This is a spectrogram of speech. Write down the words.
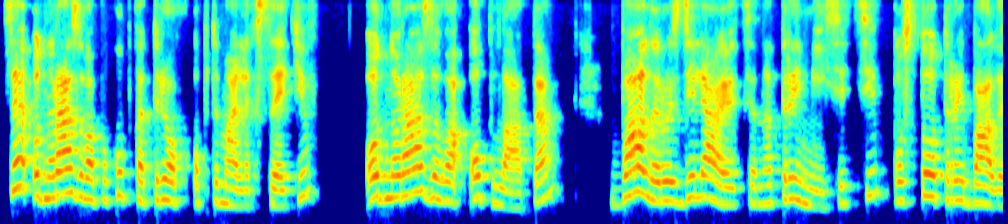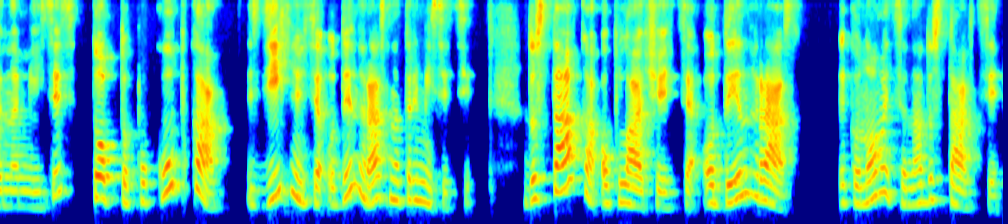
Це одноразова покупка трьох оптимальних сетів, одноразова оплата, бали розділяються на 3 місяці, по 103 бали на місяць, тобто покупка здійснюється один раз на 3 місяці. Доставка оплачується один раз, економиться на доставці.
